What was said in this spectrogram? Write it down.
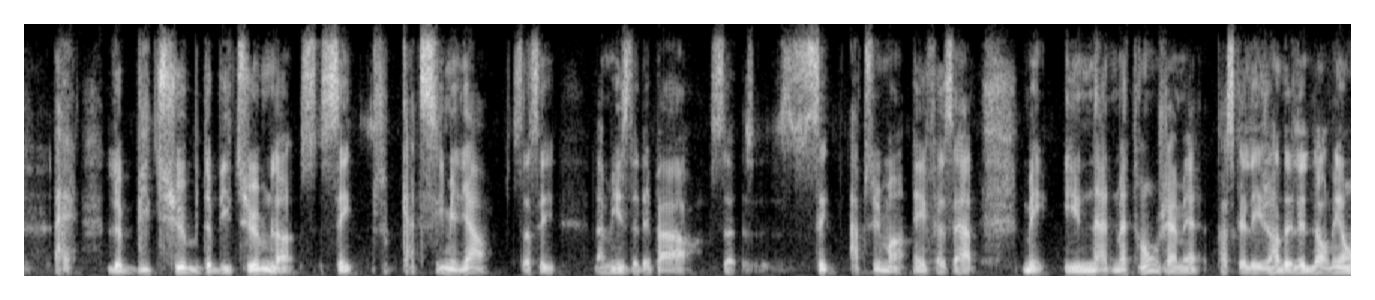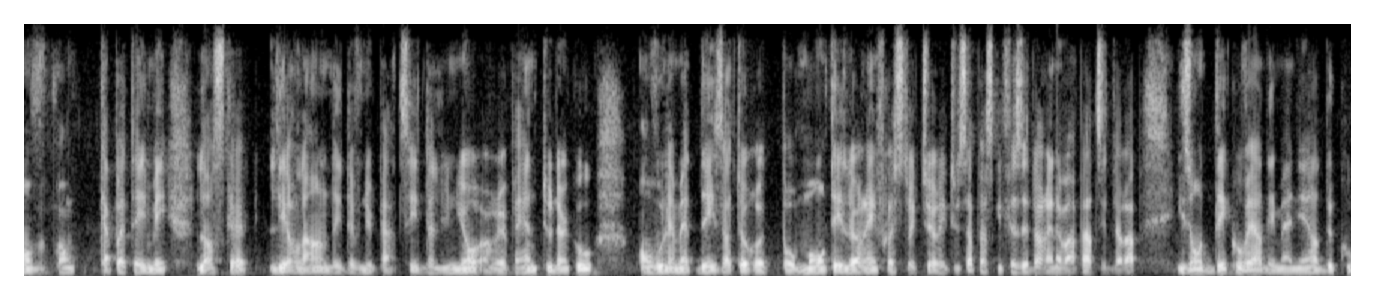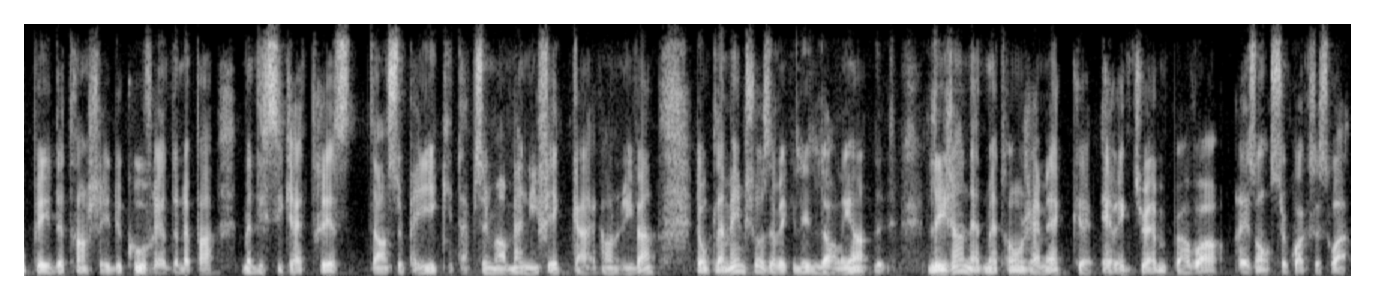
le bitume de bitume, là, c'est 4-6 milliards. Ça, c'est la mise de départ. C'est absolument infaisable. Mais ils n'admettront jamais, parce que les gens de l'île d'Orléans vont capoté, mais lorsque l'Irlande est devenue partie de l'Union européenne, tout d'un coup, on voulait mettre des autoroutes pour monter leur infrastructure et tout ça parce qu'ils faisaient dorénavant partie de l'Europe. Ils ont découvert des manières de couper, de trancher, de couvrir, de ne pas mettre des cicatrices dans ce pays qui est absolument magnifique quand, quand on y va. Donc, la même chose avec l'île d'Orléans. Les gens n'admettront jamais que Eric Duhem peut avoir raison sur quoi que ce soit.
